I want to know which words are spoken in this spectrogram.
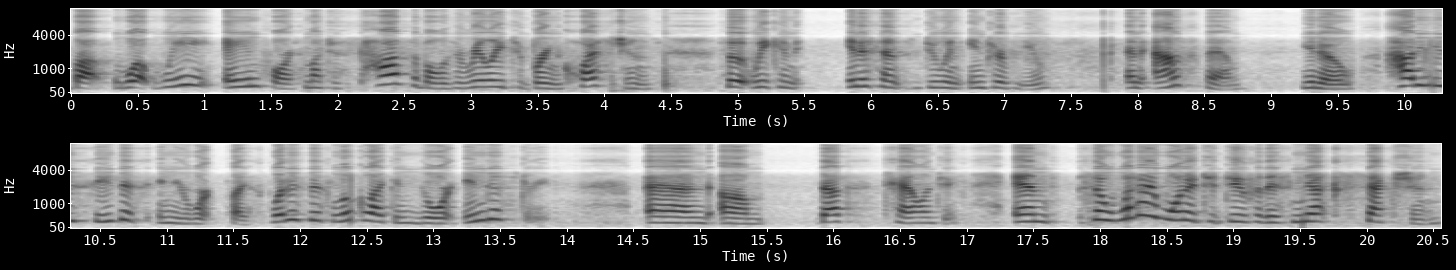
But what we aim for as much as possible is really to bring questions so that we can, in a sense, do an interview and ask them, you know, how do you see this in your workplace? What does this look like in your industry? And um, that's challenging. And so what I wanted to do for this next section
